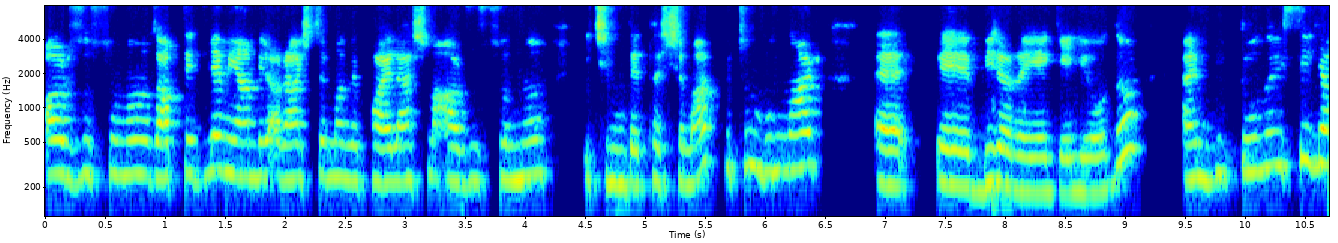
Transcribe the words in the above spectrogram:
arzusunu, zapt edilemeyen bir araştırma ve paylaşma arzusunu içinde taşımak, bütün bunlar e, e, bir araya geliyordu. Yani dolayısıyla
